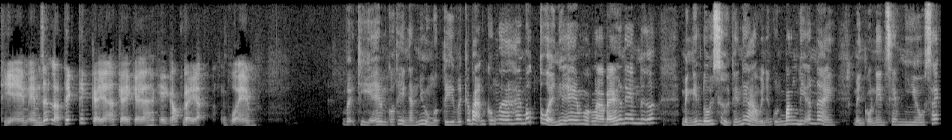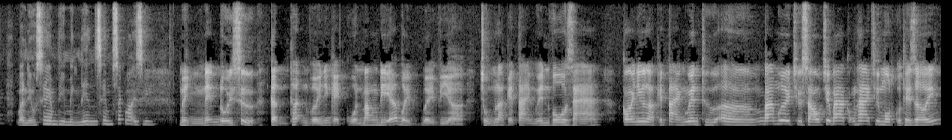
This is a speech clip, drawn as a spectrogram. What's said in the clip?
thì em em rất là thích thích cái cái cái cái góc đấy ạ của em. Vậy thì em có thể nhắn nhủ một tí với các bạn cũng là 21 tuổi như em hoặc là bé hơn em nữa. Mình nên đối xử thế nào với những cuốn băng đĩa này? Mình có nên xem nhiều sách và nếu xem thì mình nên xem sách loại gì? Mình nên đối xử cẩn thận với những cái cuốn băng đĩa bởi bởi vì uh, chúng là cái tài nguyên vô giá, coi như là cái tài nguyên thứ ờ, uh, 30 trừ 6 trừ 3 cộng 2 trừ 1 của thế giới.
